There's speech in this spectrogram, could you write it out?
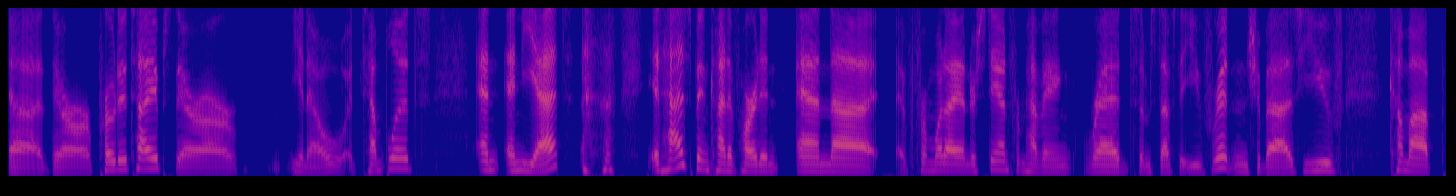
Uh, there are prototypes, there are you know templates, and and yet it has been kind of hard. And and uh, from what I understand from having read some stuff that you've written, Shabazz, you've come up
